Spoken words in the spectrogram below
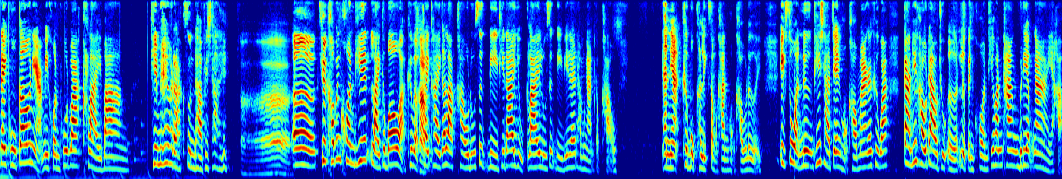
ใน Google เนี่ยมีคนพูดว่าใครบ้าง ที่ไม่รักสุนดาพิชัยอ่า เออคือเขาเป็นคนที่ likable อะ คือแบบครับใครๆก็รักเขารู้สึกดีที่ได้อยู่ใกล้รู้สึกดีที่ได้ทำงานกับเขาอันเนี้ยคือบุคลิกสำคัญของเขาเลย อีกส่วนหนึ่งที่ชัดเจนของเขามากก็คือว่า การที่เขา down to earth หรือเป็นคนที่ค่อนข้างเรียบง่ายอะค่ะ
